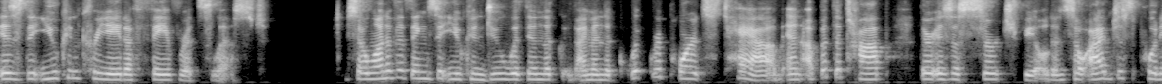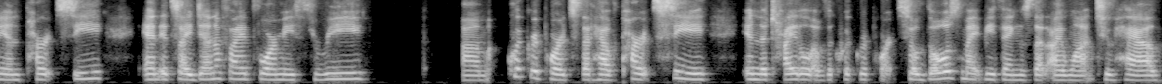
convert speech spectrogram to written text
is that you can create a favorites list. So one of the things that you can do within the, I'm in the quick reports tab and up at the top, there is a search field. And so I've just put in part C and it's identified for me three um, quick reports that have part C in the title of the quick report. So those might be things that I want to have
